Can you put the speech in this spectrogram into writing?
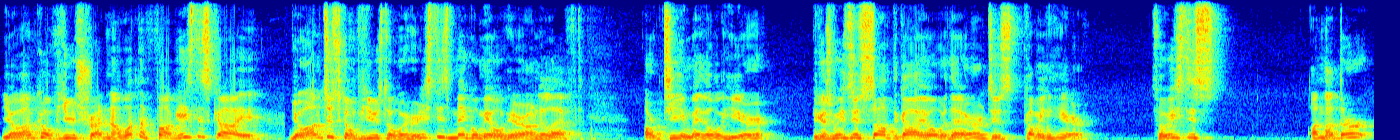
Yo, I'm confused right now. What the fuck is this guy? Yo, I'm just confused over here. Is this Megumi over here on the left? Our teammate over here. Because we just saw the guy over there just coming here. So is this another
